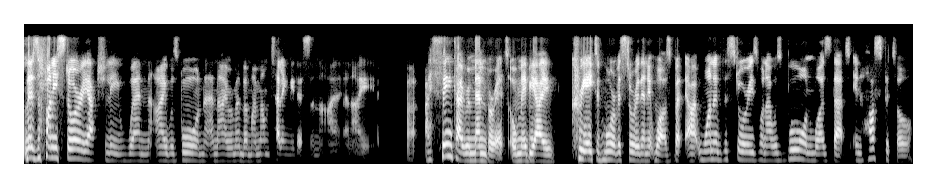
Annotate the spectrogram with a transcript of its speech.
There's a funny story actually when I was born, and I remember my mum telling me this, and I and I, uh, I think I remember it, or maybe I created more of a story than it was. But uh, one of the stories when I was born was that in hospital,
